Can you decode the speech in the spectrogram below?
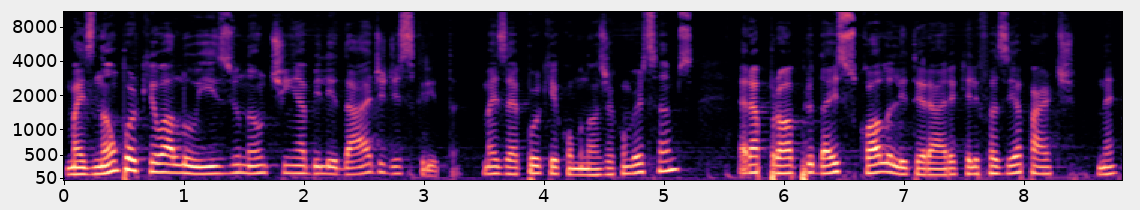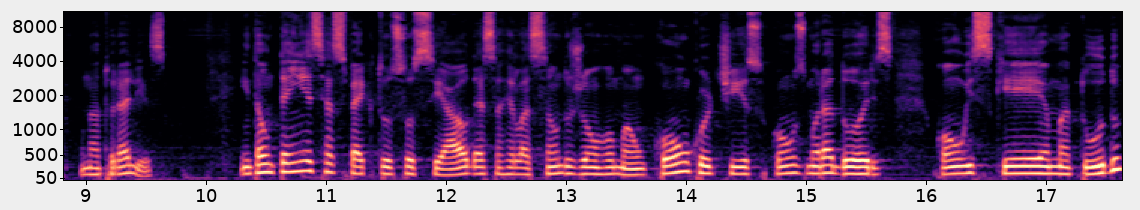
Mas não porque o Aloísio não tinha habilidade de escrita, mas é porque, como nós já conversamos, era próprio da escola literária que ele fazia parte, né? O naturalismo. Então tem esse aspecto social dessa relação do João Romão com o cortiço, com os moradores, com o esquema, tudo.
